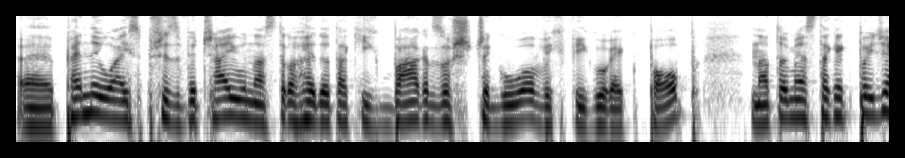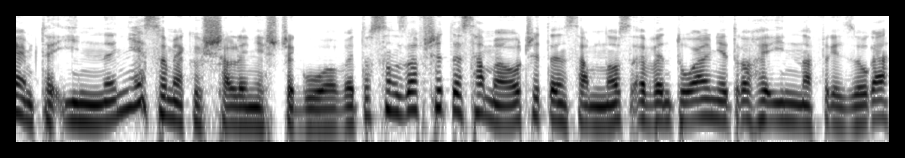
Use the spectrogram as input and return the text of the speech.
E, Pennywise przyzwyczaił nas trochę do takich bardzo szczegółowych szczegółowych figurek pop, natomiast tak jak powiedziałem, te inne nie są jakoś szalenie szczegółowe. To są zawsze te same oczy, ten sam nos, ewentualnie trochę inna fryzura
